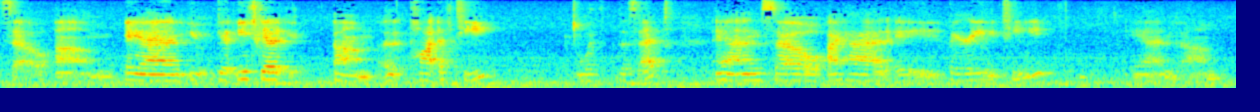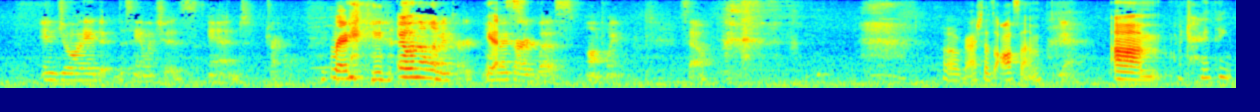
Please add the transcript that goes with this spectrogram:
So, um, and you get each get um, a pot of tea with the set. And so I had a berry tea and um, enjoyed the sandwiches and trifle. Right. Oh, and the lemon curd. The Lemon Yes. curd was on point. So, oh gosh, that's awesome. yeah. Um, I'm trying to think.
